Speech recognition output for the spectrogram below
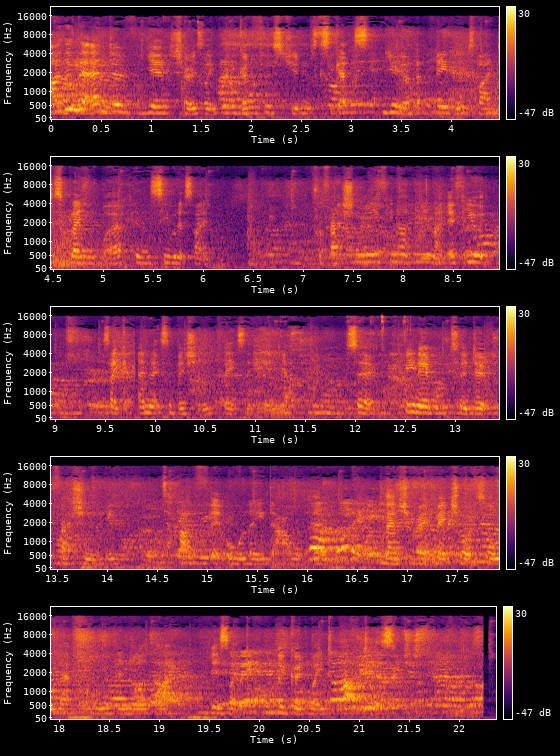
I think the end of year show is like really good for the students because it gets you able to like display your work and see what it's like professionally, if you know what I mean. Like if you, it's like an exhibition basically, yeah. So being able to do it professionally, to have it all laid out and measure it, make sure it's all level and all that is like a good way to practice.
